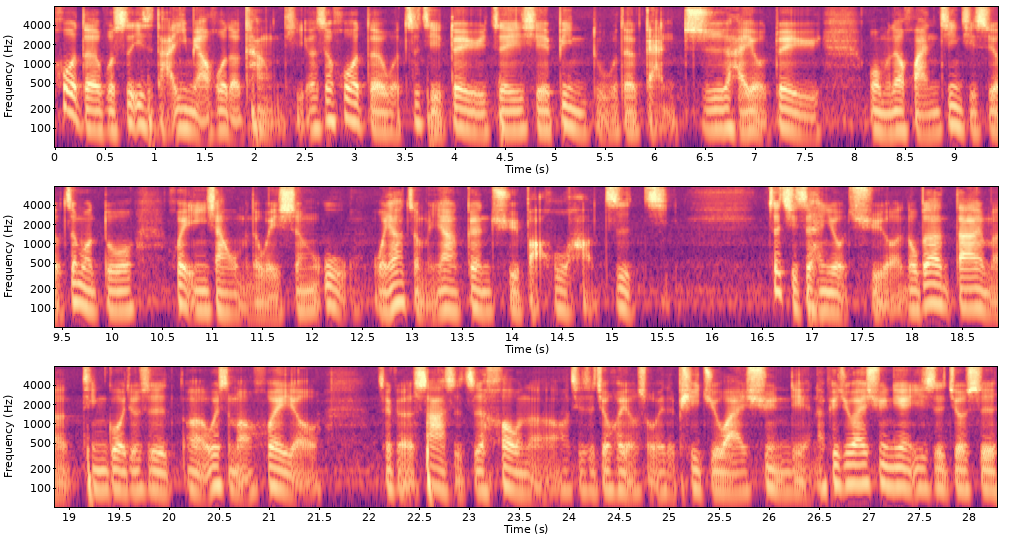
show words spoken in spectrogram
获得不是一直打疫苗获得抗体，而是获得我自己对于这一些病毒的感知，还有对于我们的环境其实有这么多会影响我们的微生物，我要怎么样更去保护好自己。这其实很有趣哦，我不知道大家有没有听过，就是呃，为什么会有这个 SARS 之后呢？其实就会有所谓的 PGY 训练。那 PGY 训练意思就是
